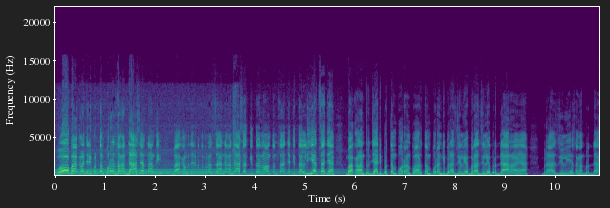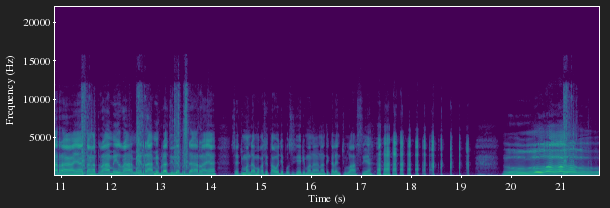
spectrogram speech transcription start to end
Wow, bakalan jadi pertempuran sangat dahsyat nanti. Bakal menjadi pertempuran sangat dahsyat. Kita nonton saja, kita lihat saja. Bakalan terjadi pertempuran, pertempuran di Brasilia. Brasilia berdarah ya. Brasilia sangat berdarah ya, sangat rame, rame, rame Brasilia berdarah ya. Saya cuma tidak mau kasih tahu aja posisinya di mana. Nanti kalian culas ya. oh, oh, oh, oh, oh,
